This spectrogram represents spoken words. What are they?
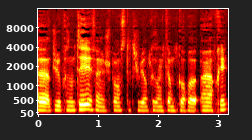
euh, que je vais vous présenter, enfin je pense que je vais en présenter encore euh, un après.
